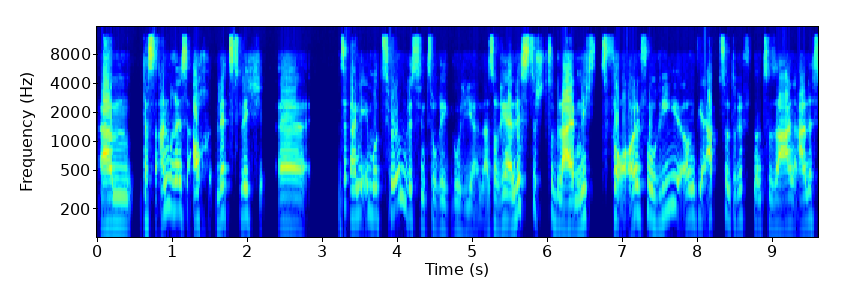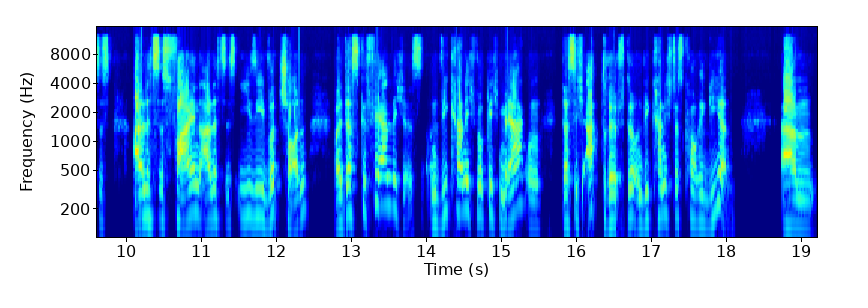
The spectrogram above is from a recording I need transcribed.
Ähm, das andere ist auch letztlich äh, seine Emotionen ein bisschen zu regulieren, also realistisch zu bleiben, nicht vor Euphorie irgendwie abzudriften und zu sagen, alles ist, alles ist fein, alles ist easy, wird schon, weil das gefährlich ist. Und wie kann ich wirklich merken, dass ich abdrifte und wie kann ich das korrigieren? Ähm,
